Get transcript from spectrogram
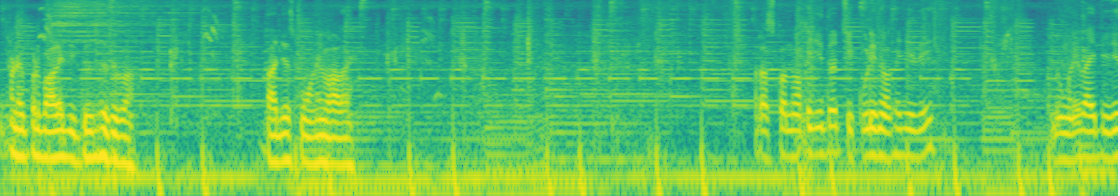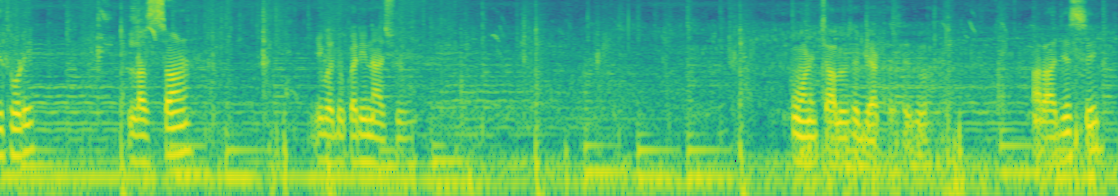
પણ એ પણ વાળી દીધું છે સુવા રાજેશ પોણી વાળાએ રસકો નોખી દીધો ચીકુડી નોખી દીધી ડુંગળી વાવી દીધી થોડી લસણ એ બધું કરી નાખ્યું પોણી ચાલુ છે બેઠા છે જો આ રાજેશ છે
